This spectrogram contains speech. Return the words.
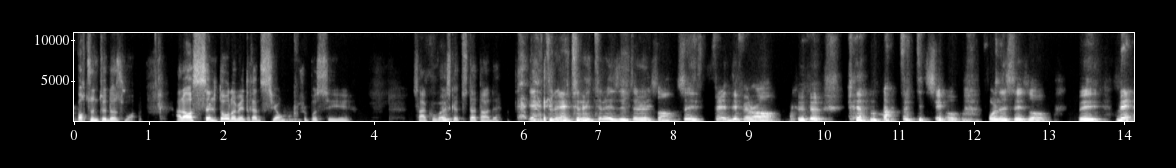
Opportunité de se voir. Alors, c'est le tour de mes traditions. Je ne sais pas si ça a couvert ce que tu t'attendais. très, très, très intéressant. C'est très différent que, ma tradition pour la saison. Mais, mais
